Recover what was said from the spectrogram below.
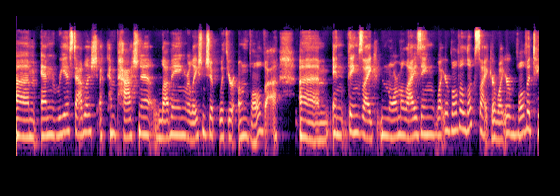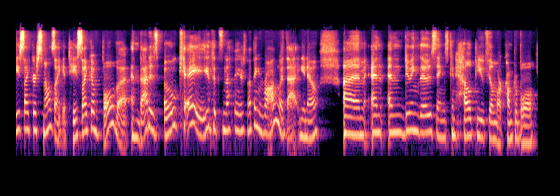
um, and reestablish a compassionate, loving relationship with your own vulva. Um, and things like normalizing what your vulva looks like or what your vulva tastes like or smells like. It tastes like a vulva, and that is okay. That's nothing. There's nothing wrong with that, you know. Um, and and doing those things can help you feel more comfortable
